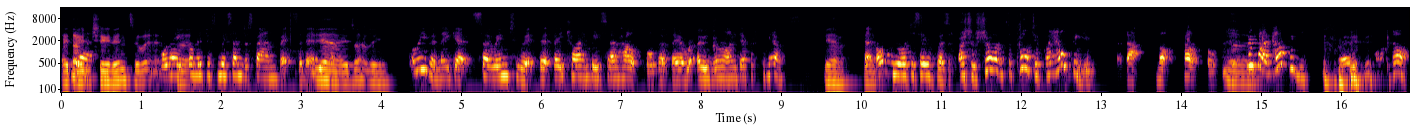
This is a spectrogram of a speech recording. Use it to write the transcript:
they don't Yeah. tune into it. or they But- or they just misunderstand bits of it. yeah, exactly. Or even they get so into it that they try and be so helpful that they override everything else. Yeah. Like, yeah. oh, you're a disabled person. I shall show I'm supportive by helping you. But that's not helpful. No. But I'm helping you. No, not.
